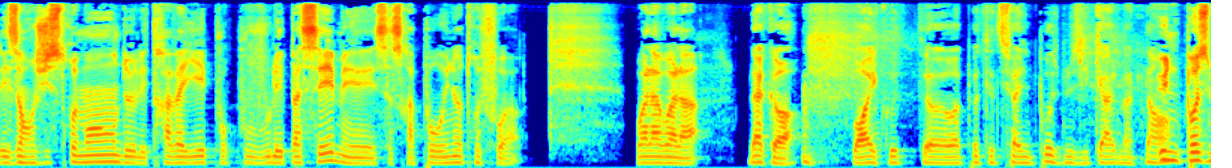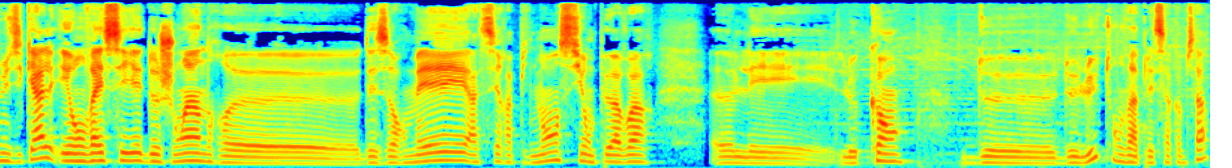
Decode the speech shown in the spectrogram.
les enregistrements, de les travailler pour, pour vous les passer, mais ça sera pour une autre fois. Voilà, voilà. D'accord. Bon, écoute, euh, on va peut-être faire une pause musicale maintenant. Une pause musicale et on va essayer de joindre euh, désormais assez rapidement si on peut avoir euh, les le camp de, de lutte, on va appeler ça comme ça,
